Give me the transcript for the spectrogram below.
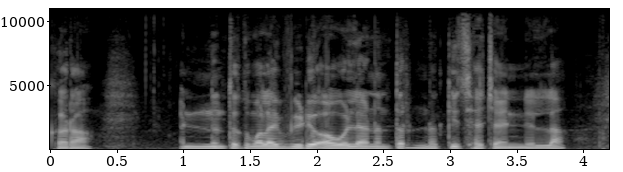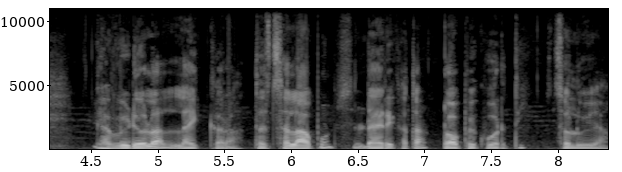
करा. आणि नंतर तुम्हाला व्हिडिओ आवडल्यानंतर नक्कीच ह्या चॅनेलला ह्या व्हिडिओला लाईक करा. तर चला आपण डायरेक्ट आता टॉपिकवरती चलूया.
